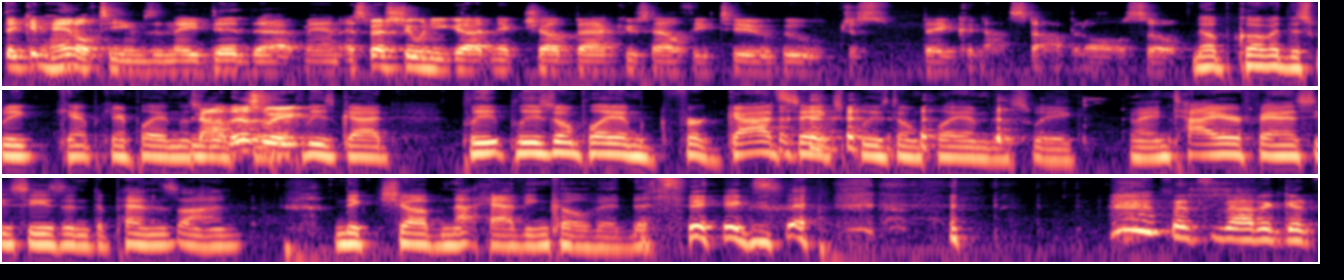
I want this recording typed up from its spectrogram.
they can handle teams, and they did that, man. Especially when you got Nick Chubb back, who's healthy too, who just they could not stop at all. So Nope, COVID this week. Can't can't play him this Not week. this week. Please God. Please please don't play him. For God's sakes, please don't play him this week. My entire fantasy season depends on Nick Chubb not having COVID. That's exact. That's not a good.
